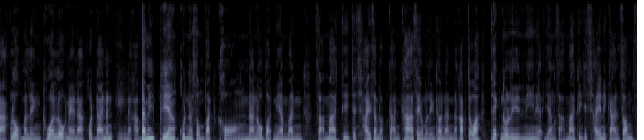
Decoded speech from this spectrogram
จากโรคมะเร็งทั่วโลกในอนาคตได้นั่นเองนะครับ และไม่เพียงคุณสมบัติของ nanobot เนี่ย มันสามารถที่จะใช้สำหรับการฆ่าเซลล์มะเร็งเท่านั้นนะครับ แต่ว่าเทคโนโลยีนี้เนี่ยยังสามารถที่จะใช้ในการซ่อมแซ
